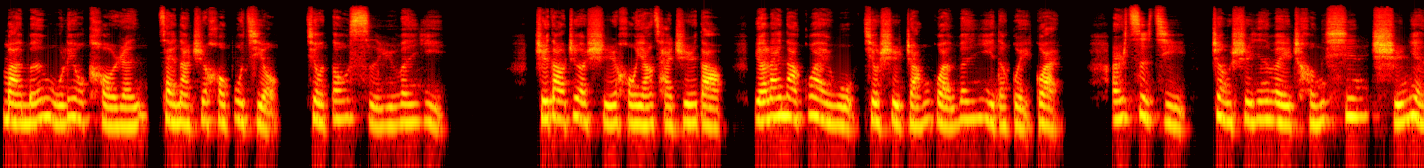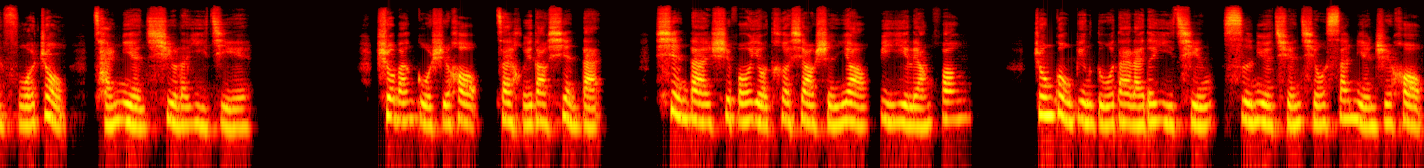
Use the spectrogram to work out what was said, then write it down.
满门五六口人，在那之后不久就都死于瘟疫。直到这时，洪阳才知道，原来那怪物就是掌管瘟疫的鬼怪，而自己正是因为诚心持念佛咒。才免去了一劫。说完古时候，再回到现代，现代是否有特效神药、避疫良方？中共病毒带来的疫情肆虐全球三年之后，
